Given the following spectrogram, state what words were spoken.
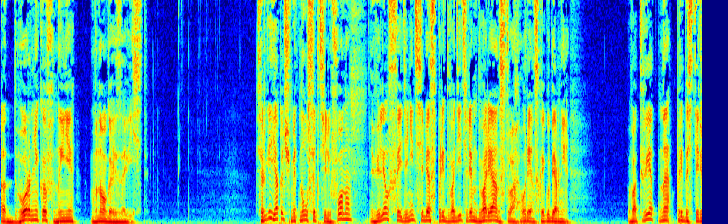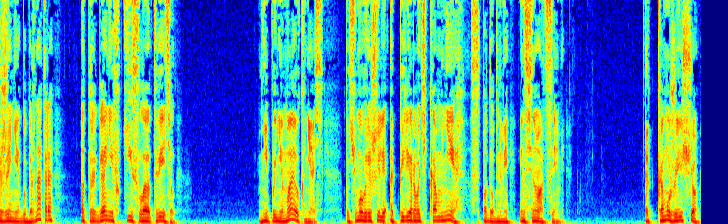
«От дворников ныне многое зависит». Сергей Яковлевич метнулся к телефону, велел соединить себя с предводителем дворянства Уренской губернии. В ответ на предостережение губернатора Отрыганев кисло ответил — «Не понимаю, князь, почему вы решили апеллировать ко мне с подобными инсинуациями?» «Так кому же еще?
